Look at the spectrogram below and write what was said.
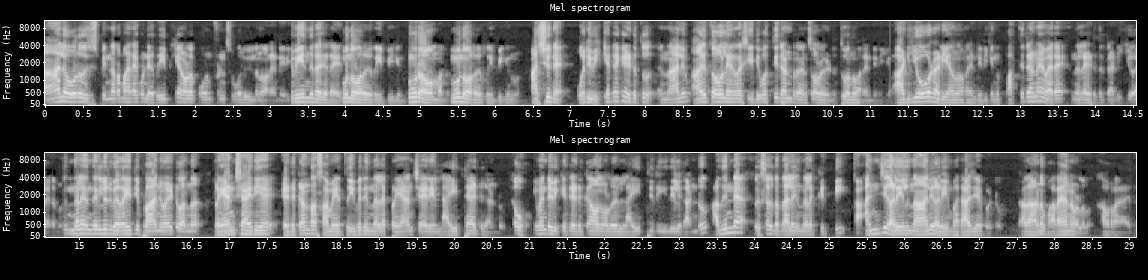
നാല് ഓവർ സ്പിന്നർമാരെ കൊണ്ട് എറിയിപ്പിക്കാനുള്ള കോൺഫിഡൻസ് പോലും ഇല്ലെന്ന് പറയേണ്ടി രവീന്ദ്ര ജഡേജ മൂന്ന് ഓവർ എറിയിപ്പിക്കുന്നു. നൂറ് അഹമ്മദ് മൂന്ന് ഓവർ എറിയിപ്പിക്കുന്നു. അശ്വിനെ ഒരു വിക്കറ്റ് ഒക്കെ എടുത്തു. എന്നാലും ആദ്യത്തെ ഓവറിൽ ഏകദേശം ഇരുപത്തിരണ്ട് റൺസോളം എടുത്തു എന്ന് പറയേണ്ടിയിരിക്കും അടിയോടടിയാന്ന് പറയേണ്ടിയിരിക്കുന്നു. പത്ത് റണ്ണേ വരെ ഇന്നലെ എടുത്തിട്ട് അടിക്കുമായിരുന്നു ഇന്നലെ എന്തെങ്കിലും ഒരു വെറൈറ്റി പ്ലാനുമായിട്ട് വന്ന് പ്രയാൻ ഷാരിയെ എടുക്കേണ്ട സമയത്ത് ഇവർ ഇന്നലെ പ്രയാൻ ഷാരിയെ ലൈറ്റ് ആയിട്ട് കണ്ടു. ഓ ഇവന്റെ വിക്കറ്റ് എടുക്കാമെന്നുള്ള ഒരു ലൈറ്റ് രീതിയിൽ കണ്ടു. അതിന്റെ റിസൾട്ട് എന്നാലും ഇന്നലെ കിട്ടി. അഞ്ച് കളിയിൽ നാല് കളിയും പരാജയപ്പെട്ടു. അതാണ് പറയാനുള്ളത് അവരുടെ കാര്യം.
